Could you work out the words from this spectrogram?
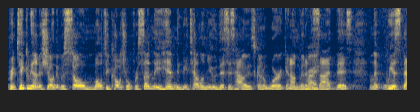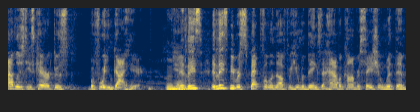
Particularly on a show that was so multicultural, for suddenly him to be telling you this is how it's going to work and I'm going Right. to decide this. I'm like, we established these characters before you got here. Yeah. At least, at least be respectful enough for human beings to have a conversation with them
